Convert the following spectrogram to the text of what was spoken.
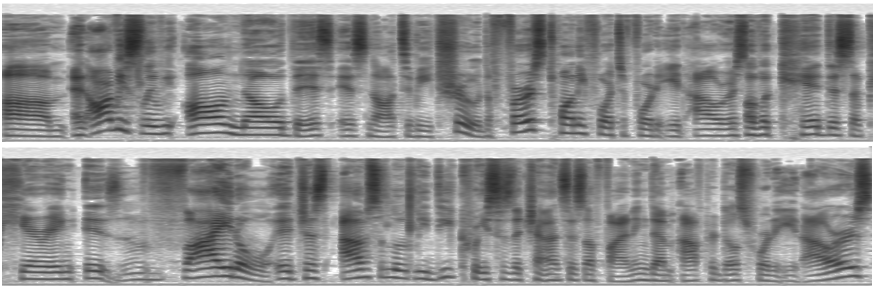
Um, and obviously, we all know this is not to be true. The first 24 to 48 hours of a kid disappearing is vital. It just absolutely decreases the chances of finding them after those 48 hours.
